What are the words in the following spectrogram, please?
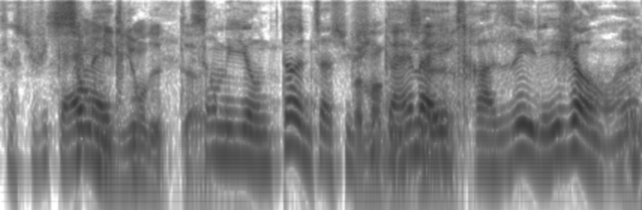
ça suffit quand 100 même... 100 millions de tonnes. 100 millions de tonnes, ça suffit quand même à écraser les gens. Hein.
